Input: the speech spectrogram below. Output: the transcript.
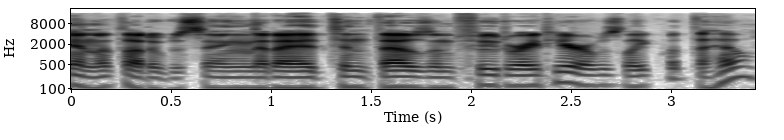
And I thought it was saying that I had 10,000 food right here. I was like, what the hell?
